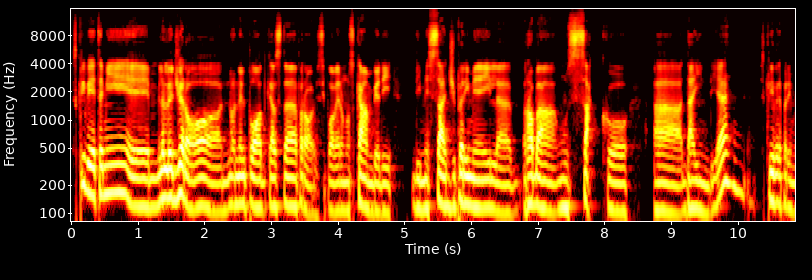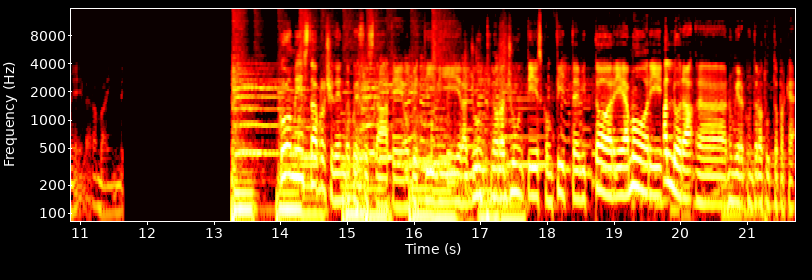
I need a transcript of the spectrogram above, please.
scrivetemi e lo leggerò, non nel podcast, però si può avere uno scambio di, di messaggi per email, roba un sacco uh, da indie, eh? Scrivere per email, roba indie. Come sta procedendo quest'estate? Obiettivi raggiunti, non raggiunti, sconfitte, vittorie, amori? Allora, eh, non vi racconterò tutto perché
